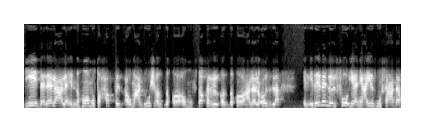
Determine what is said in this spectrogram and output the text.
دي دلالة على إن هو متحفظ أو ما عندوش أصدقاء أو مفتقر للأصدقاء على العزلة. الإيدين اللي لفوق يعني عايز مساعدة.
